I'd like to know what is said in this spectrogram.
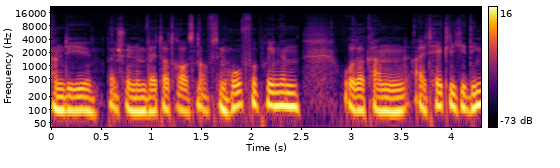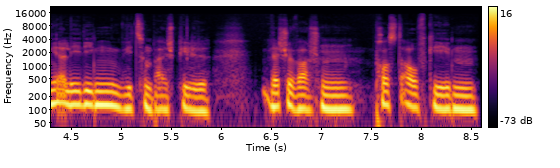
kann die bei schönem Wetter draußen auf dem Hof verbringen oder kann alltägliche Dinge erledigen, wie zum Beispiel Wäsche waschen, Post aufgeben,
